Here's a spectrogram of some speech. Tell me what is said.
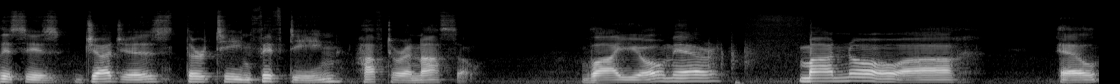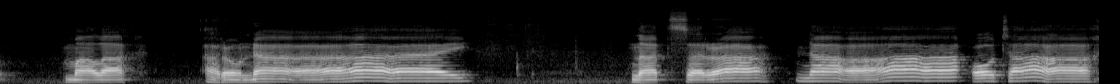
This is Judges 13:15, Haftorah Naso. Vayomer Manoach El Malach Adonai. Natsara Na Otach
